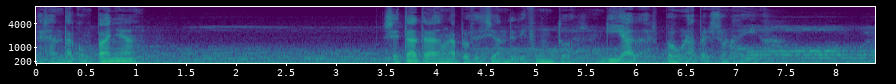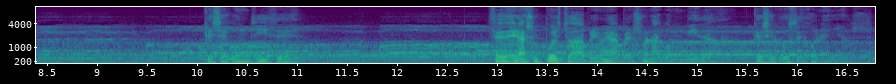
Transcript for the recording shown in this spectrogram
La Santa Compañía se trata de una procesión de difuntos guiadas por una persona viva, que según dice, cederá su puesto a la primera persona con vida que se cruce con ellos.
